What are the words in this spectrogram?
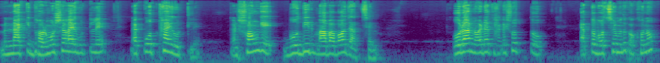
নাকি ধর্মশালায় উঠলে, না কোথায় উঠলে? কারণ সঙ্গে বৌদির মা বাবাও যাচ্ছেন। ওরা নয়ডা থাকা সত্ত্বেও এত বছরের মধ্যে কখনো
